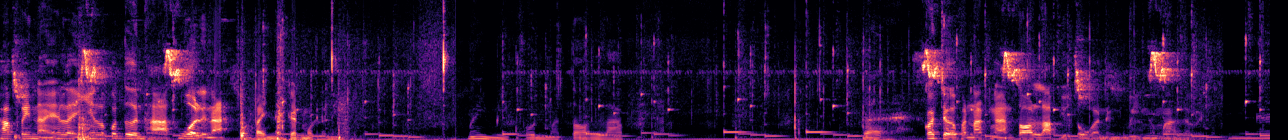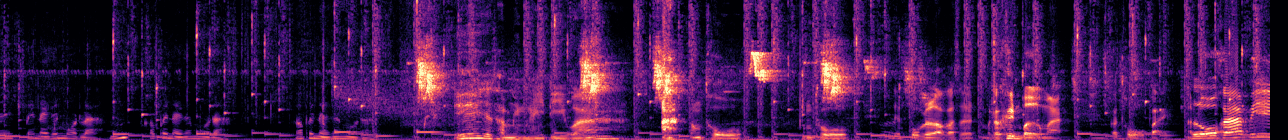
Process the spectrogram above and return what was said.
พักไปไหนอะไรเงี้ยเราก็เดินหาทั่วเลยนะ ไปไหนกันหมดแล้วเนี่ยไม่มีคนมาต้อนรับ แต่ ก็เจอพนักงานต้อนรับอยู่ตัวหนึ่งวิ่งเข้ามาเลย ไปไหนกันหมดล่ะหึเขาไปไหนกันหมดอะเขาไปไหนกันหมดอะ เอ๊ะจะทำยังไงดีวะ อะ ต้องโทร ต้องโทรเสร็จปุ๊บแล้วเราก็เซิร์ช มันก็ขึ้นเบอร์มา ก็โทรไป ฮัลโหลครับพี่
